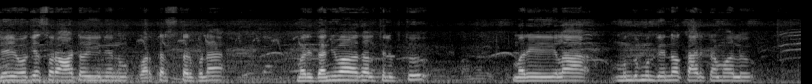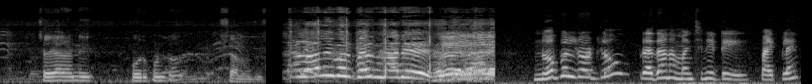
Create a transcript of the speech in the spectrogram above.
జై యోగేశ్వర ఆటో యూనియన్ వర్కర్స్ తరపున మరి ధన్యవాదాలు తెలుపుతూ మరి ఇలా ముందు ముందు ఎన్నో కార్యక్రమాలు చేయాలని కోరుకుంటూ సెలవు. నోబెల్ రోడ్లో ప్రధాన మంచినీటి పైప్ లైన్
